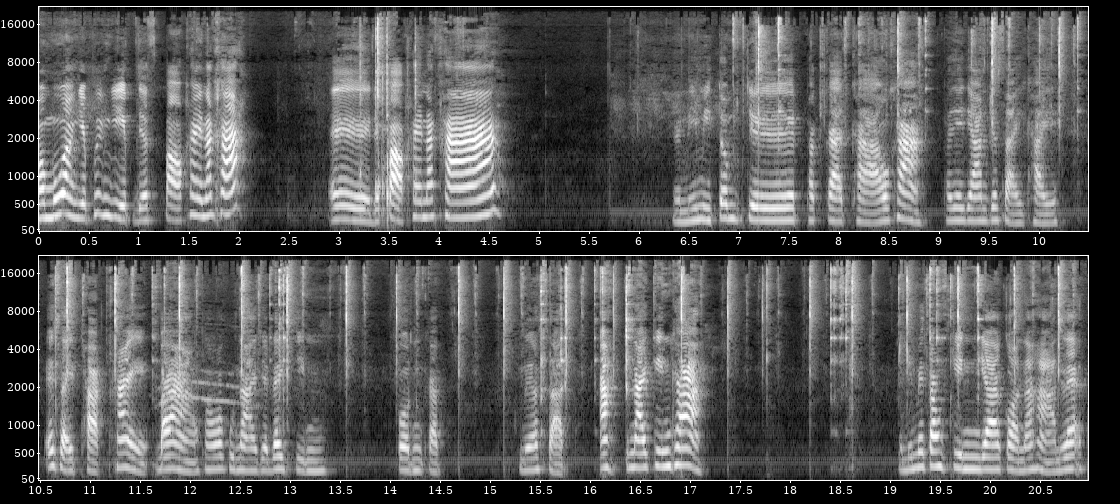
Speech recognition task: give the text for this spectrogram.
มะม่วงอย่าเพิ่งหยิบเดี๋ยวปอกให้นะคะ เออเดี๋ยวปอกให้นะคะ วันนี้มีต้มจืดผักกาดขาวค่ะ พยายามจะใส่ไข่ไอ้ใส่ผักให้บ้าง เพราะว่าคุณนายจะได้กินปนกับเนื้อสัตว์ อะคุณนายกินค่ะอันนี้ไม่ต้องกินยาก่อนอาหารและส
